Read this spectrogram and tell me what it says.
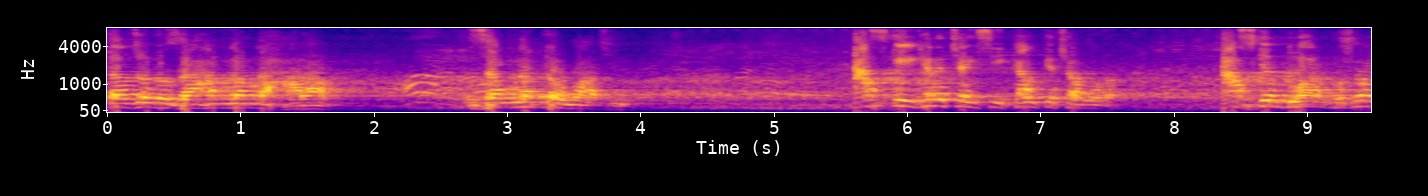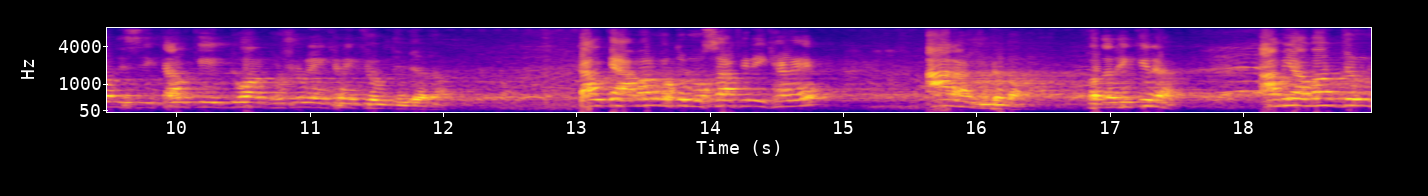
তার জন্য জাহান নামটা হারাম। জান্নাতটা ওয়াজিব। আজকে এখানে চাইছি, কালকে চাবো না। আজকে দোয়ার ঘোষণা দিছি, কালকে দোয়ার ঘোষণা এখানে কেউ দিবে না। কালকে আমার মতো মুসাফির এখানে আর আসবে না। কথা ঠিক কিনা? আমি আমার জন্য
